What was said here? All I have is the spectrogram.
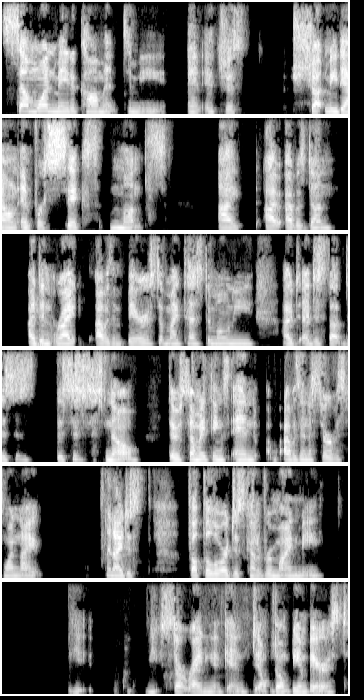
someone made a comment to me and it just shut me down. And for 6 months I, I, I was done. I didn't write. I was embarrassed of my testimony. I, I just thought this is, this is just no. There's so many things. And I was in a service one night and I just felt the Lord just kind of remind me, you, you start writing again. Don't, don't be embarrassed.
